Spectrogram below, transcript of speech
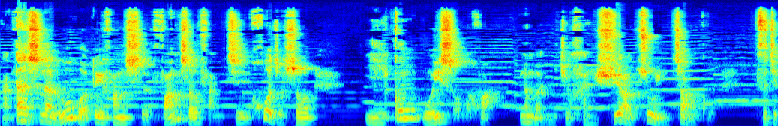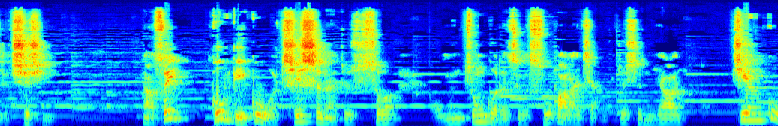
啊，但是呢，如果对方是防守反击，或者说以攻为守的话，那么你就很需要注意照顾自己的棋形。啊，所以攻比固我，其实呢，就是说。我们中国的这个俗话来讲，就是你要兼顾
